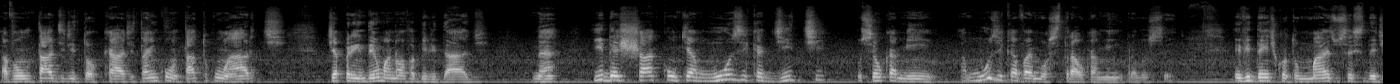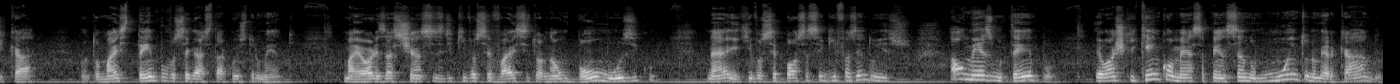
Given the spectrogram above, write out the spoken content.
a vontade de tocar, de estar em contato com arte, de aprender uma nova habilidade, né? E deixar com que a música dite o seu caminho. A música vai mostrar o caminho para você. Evidente, quanto mais você se dedicar, quanto mais tempo você gastar com o instrumento, maiores as chances de que você vai se tornar um bom músico, né? E que você possa seguir fazendo isso. Ao mesmo tempo, eu acho que quem começa pensando muito no mercado,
